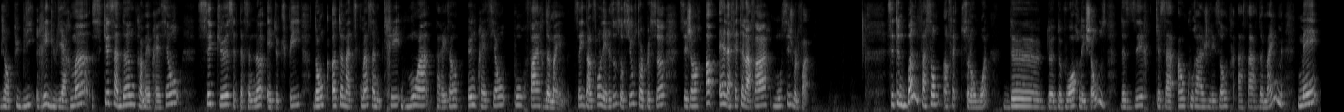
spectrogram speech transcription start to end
j'en publie régulièrement, ce que ça donne comme impression, c'est que cette personne-là est occupée. Donc, automatiquement, ça me crée, moi, par exemple, une pression pour faire de même. Tu sais, dans le fond, les réseaux sociaux, c'est un peu ça. C'est genre, ah, elle a fait telle affaire, moi aussi, je veux le faire. C'est une bonne façon, en fait, selon moi, de, voir les choses, de se dire que ça encourage les autres à faire de même, mais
